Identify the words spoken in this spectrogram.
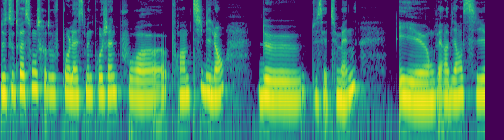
de toute façon, on se retrouve pour la semaine prochaine pour, pour un petit bilan de, de cette semaine. Et on verra bien si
